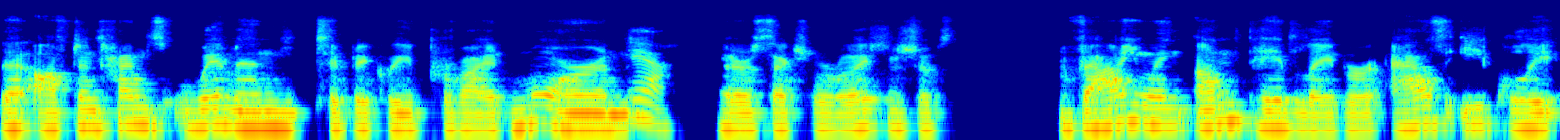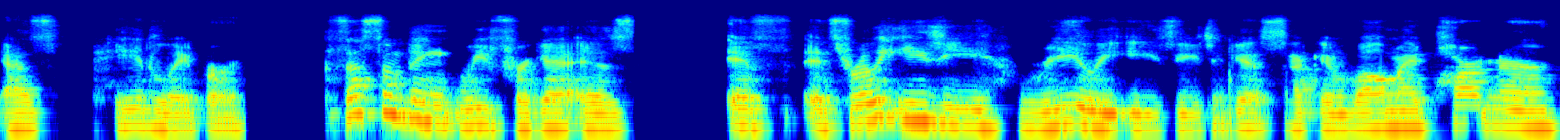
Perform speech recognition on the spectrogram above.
that oftentimes women typically provide more in yeah. Heterosexual relationships valuing unpaid labor as equally as paid labor because that's something we forget is if it's really easy, really easy to get stuck in, well, my partner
